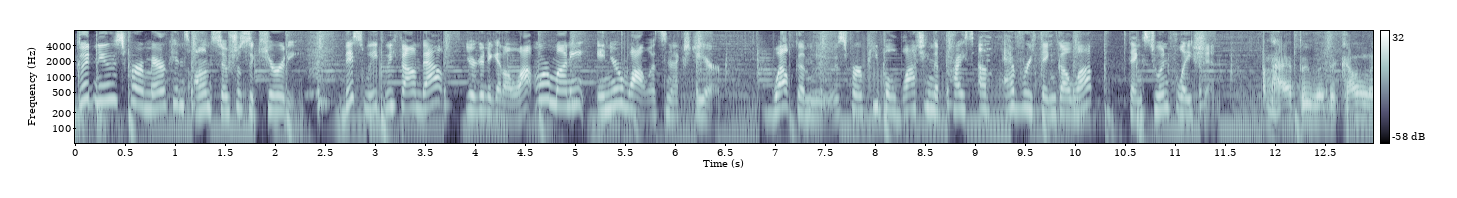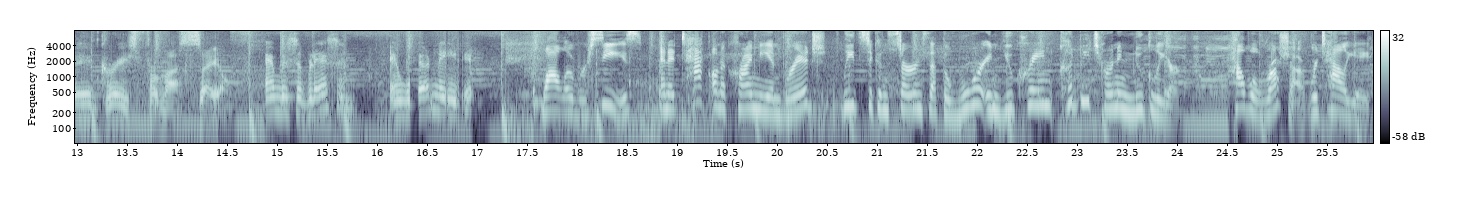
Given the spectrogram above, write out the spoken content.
Good news for Americans on Social Security. This week, we found out you're going to get a lot more money in your wallets next year. Welcome news for people watching the price of everything go up thanks to inflation. I'm happy with the COLA increase for myself. And it's a blessing and well needed. While overseas, an attack on a Crimean bridge leads to concerns that the war in Ukraine could be turning nuclear. How will Russia retaliate?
